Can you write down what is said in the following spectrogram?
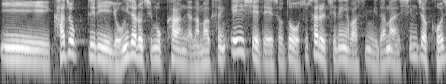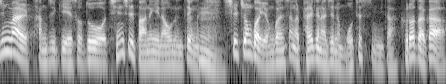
이 가족들이 용의자로 지목한 남학생 A 씨에 대해서도 수사를 진행해 봤습니다만 심지어 거짓말 탐지기에서도 진실 반응이 나오는 등 음. 실종과 연관성을 발견하지는 못했습니다. 그러다가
